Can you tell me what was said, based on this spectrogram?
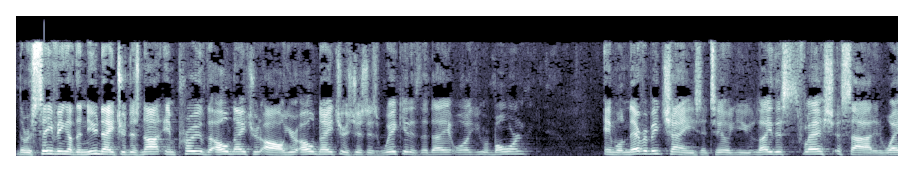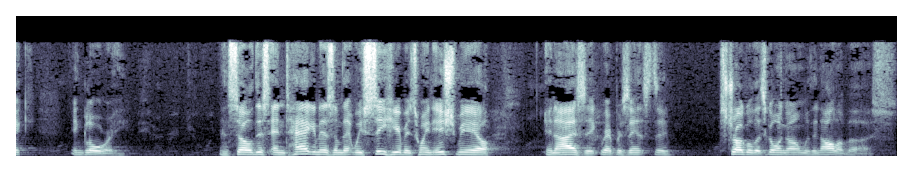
The receiving of the new nature does not improve the old nature at all. Your old nature is just as wicked as the day it was you were born and will never be changed until you lay this flesh aside and wake in glory. And so, this antagonism that we see here between Ishmael and Isaac represents the struggle that's going on within all of us.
